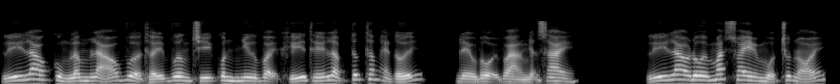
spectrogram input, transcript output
Lý Lao cùng Lâm lão vừa thấy Vương Trí Quân như vậy khí thế lập tức thấp hèn tới, đều vội vàng nhận sai. Lý Lao đôi mắt xoay một chút nói,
